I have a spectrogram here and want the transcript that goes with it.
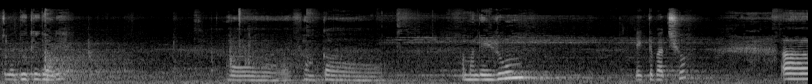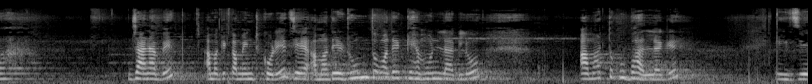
চলো ঢুকে ঘরে ফাঁকা আমাদের রুম দেখতে পাচ্ছ। জানাবে, আমাকে কমেন্ট করে যে আমাদের রুম তোমাদের কেমন লাগল? আমার তো খুব ভালো লাগে। এই যে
